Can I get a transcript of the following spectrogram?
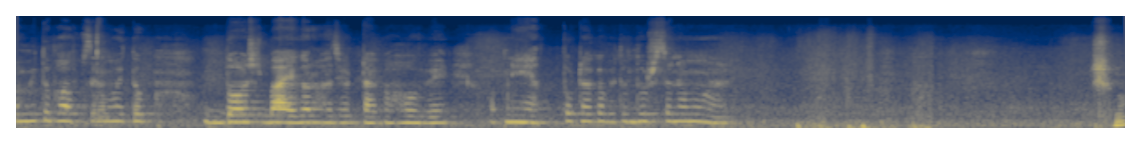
আমি তো ভাবছিলাম হয়তো দশ বা এগারো হাজার টাকা হবে। আপনি এত টাকা বেতন ধরছেন আমার। শোনো।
